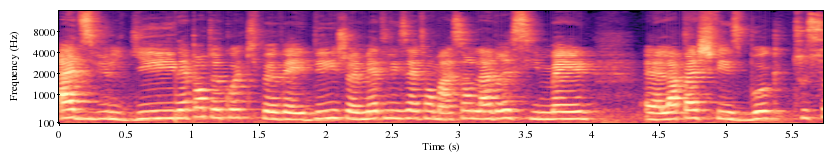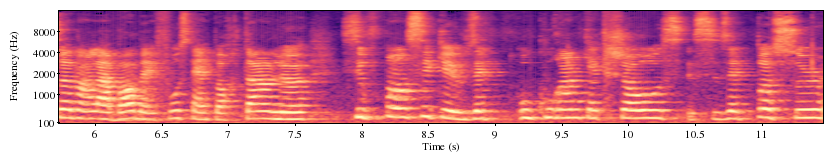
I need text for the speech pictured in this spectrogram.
à divulguer, n'importe quoi qui peuvent aider, je vais mettre les informations, l'adresse email, euh, la page Facebook, tout ça dans la barre d'infos, c'est important. Là. Si vous pensez que vous êtes au courant de quelque chose, si vous n'êtes pas sûr,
